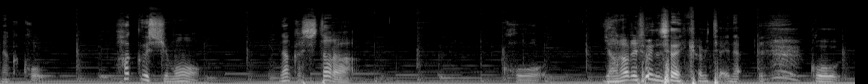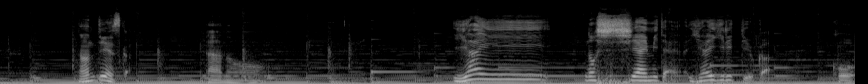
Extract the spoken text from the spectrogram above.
なんかこう、拍手もなんかしたらこうやられるんじゃないかみたいな。こうなんていうんですか。あの居合の試合みたいな。居合切りっていうかこ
